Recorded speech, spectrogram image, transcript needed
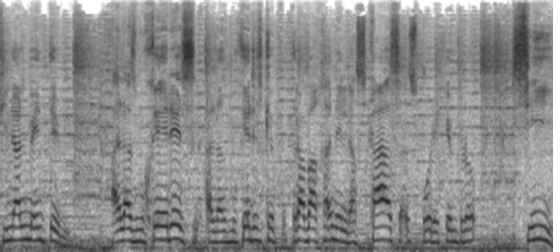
finalmente a las mujeres, a las mujeres que trabajan en las casas, por ejemplo, sí,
